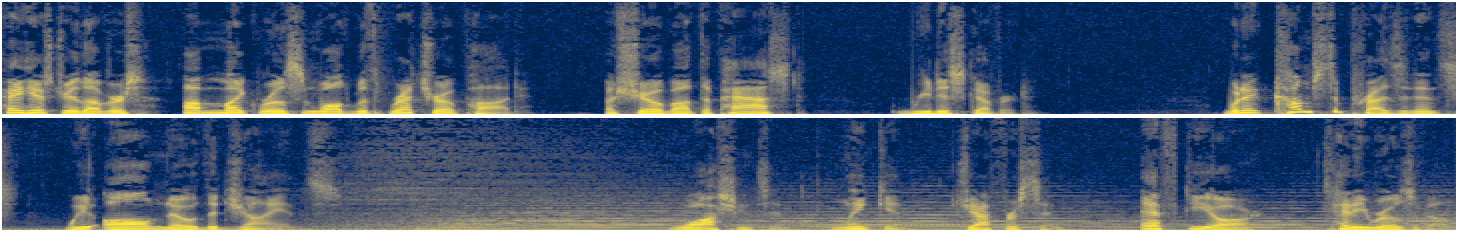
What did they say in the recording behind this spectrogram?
Hey, history lovers. I'm Mike Rosenwald with Retropod, a show about the past rediscovered. When it comes to presidents, we all know the giants Washington, Lincoln, Jefferson, FDR, Teddy Roosevelt.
